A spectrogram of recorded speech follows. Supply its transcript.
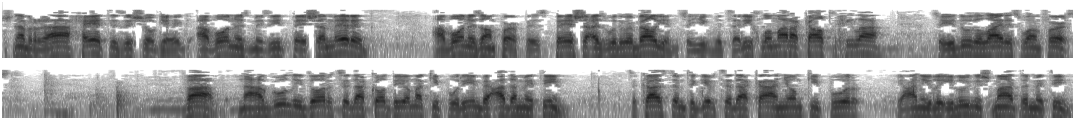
ישנה ברירה, חטא זה שוגג, עוון is מזיד, פשע מרד. Avon is on purpose. Pesha is with rebellion. So you v'tzarich lomar akal tchila. So you do the lightest one first. Vav nahagu lidor tzedakot b'yom kippurim be'ad metim. It's a custom to give tzedakah on Yom Kippur, yani le'ilu nishmat metim.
